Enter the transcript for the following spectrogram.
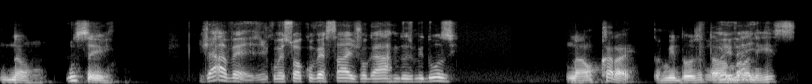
Não, não sei. Já, velho. A gente começou a conversar e jogar arma em 2012. Não, caralho. 2012 eu tava morando em Recife.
